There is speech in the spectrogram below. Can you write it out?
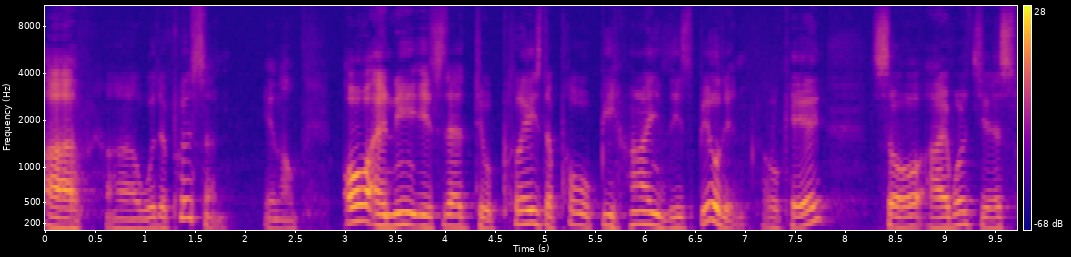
up uh, with a person, you know. All I need is that to place the pole behind this building, okay? So I will just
